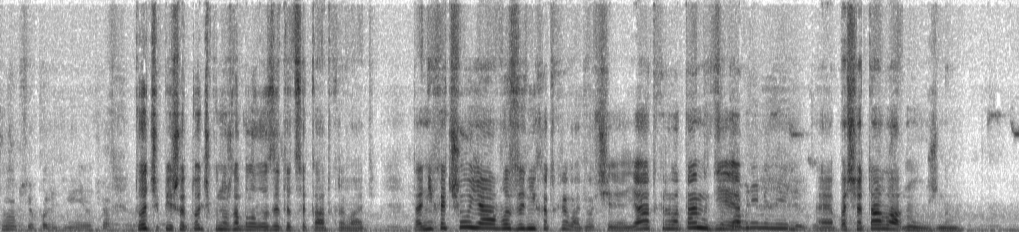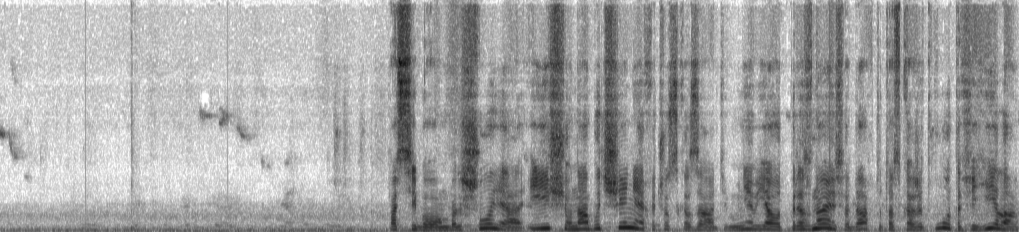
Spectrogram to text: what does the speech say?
Ну, вообще в политике не участвую. Точ пишет, точку нужно было возле ТЦК открывать. Да не хочу я возле них открывать вообще. Я открыла там, Это где временные люди. э, посчитала нужным. Спасибо вам большое. И еще на обучение хочу сказать. Мне, я вот признаюсь, да, кто-то скажет, вот, офигела.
